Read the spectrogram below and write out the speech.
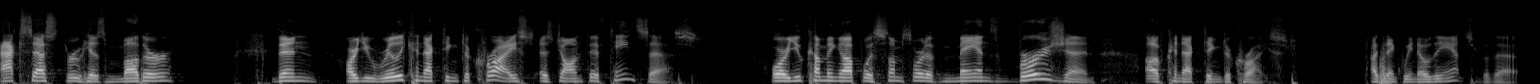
access through his mother? Then are you really connecting to Christ, as John 15 says? Or are you coming up with some sort of man's version of connecting to Christ? I think we know the answer to that.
